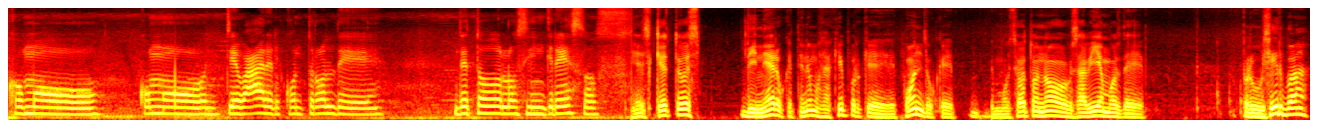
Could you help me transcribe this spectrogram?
cómo cómo llevar el control de, todos los ingresos. Es que esto es dinero que tenemos aquí porque fondo que nosotros no sabíamos de producir, va,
